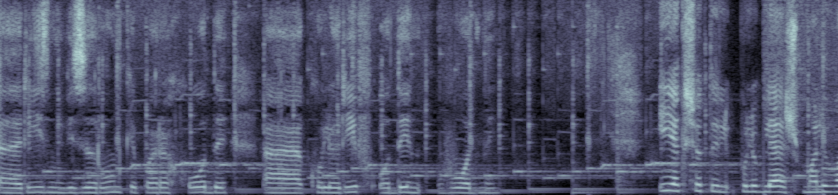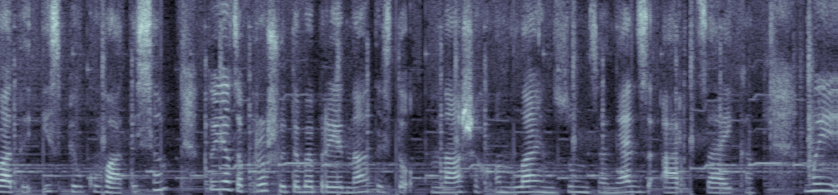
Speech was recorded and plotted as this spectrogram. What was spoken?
е, різні візерунки, переходи е, кольорів один в один. І якщо ти полюбляєш малювати і спілкуватися, то я запрошую тебе приєднатись до наших онлайн зум занять з арт-зайка. Ми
